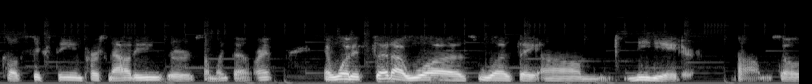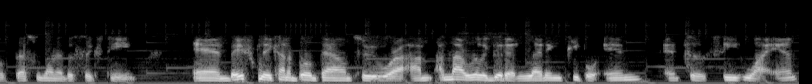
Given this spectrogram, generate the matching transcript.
called 16 Personalities or something like that, right? And what it said I was was a um, mediator. Um, so that's one of the 16. And basically, it kind of broke down to where I'm, I'm not really good at letting people in and to see who I am.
